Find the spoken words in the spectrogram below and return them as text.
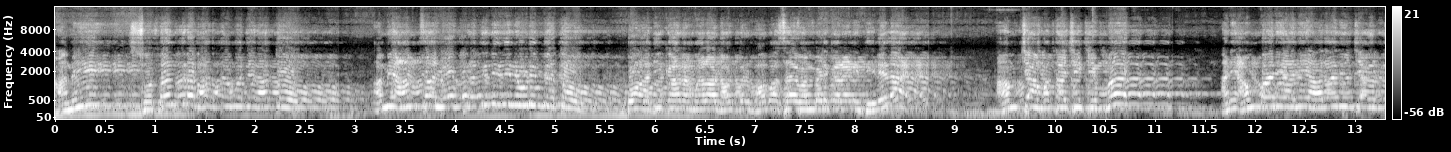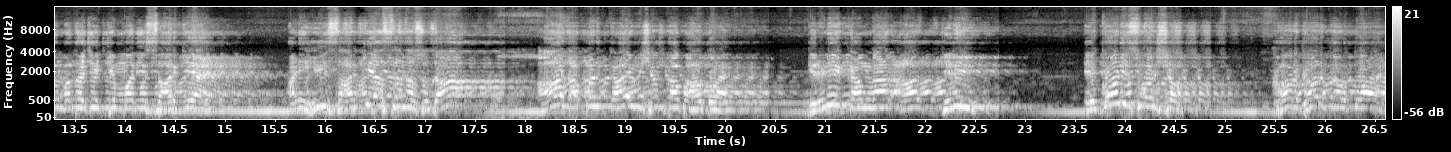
आम्ही स्वतंत्र भारतामध्ये राहतो. आम्ही आमचा लोकप्रतिनिधी निवडून देतो. तो अधिकार आम्हाला डॉक्टर बाबासाहेब आंबेडकरांनी दिलेला आहे. आमच्या मताची किंमत आणि अंबानी आणि अदानींच्या मताची किंमत ही सारखी आहे. आणि ही सारखी असताना सुद्धा आज आपण काय विषमता पाहतोय? गिरणी कामगार आज गेली. एकोणीस वर्ष घर घर करतोय.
